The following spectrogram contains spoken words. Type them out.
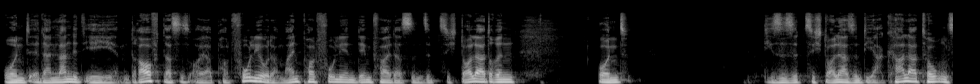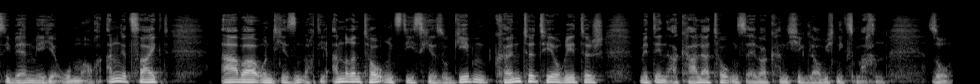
Und äh, dann landet ihr hier eben drauf. Das ist euer Portfolio oder mein Portfolio in dem Fall. Das sind 70 Dollar drin. Und diese 70 Dollar sind die Akala-Tokens. Die werden mir hier oben auch angezeigt. Aber, und hier sind noch die anderen Tokens, die es hier so geben könnte, theoretisch. Mit den Akala-Tokens selber kann ich hier, glaube ich, nichts machen. So.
